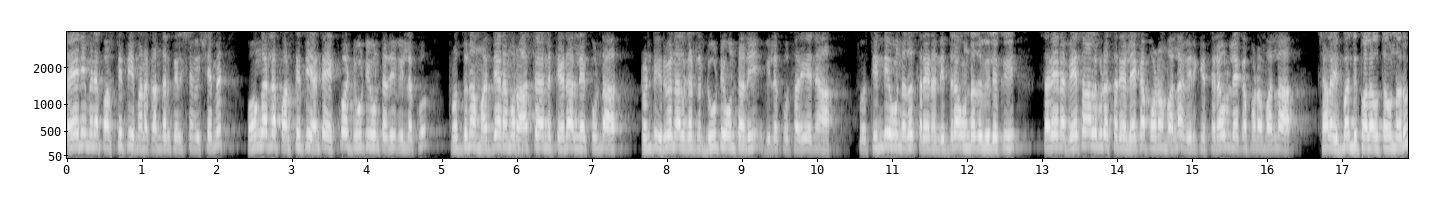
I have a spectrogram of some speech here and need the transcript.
దయనీయమైన పరిస్థితి మనకు అందరికి తెలిసిన విషయమే. హోంగార్డుల పరిస్థితి అంటే ఎక్కువ డ్యూటీ ఉంటుంది వీళ్ళకు. ప్రొద్దున మధ్యాహ్నము రాత్రి అనే తేడా లేకుండా ట్వంటీ ఇరవై నాలుగు గంటల డ్యూటీ ఉంటుంది. వీళ్ళకు సరైన తిండి ఉండదు సరైన నిద్ర ఉండదు వీళ్ళకి. సరైన వేతనాలు కూడా సరిగా లేకపోవడం వల్ల వీరికి సెలవులు లేకపోవడం వల్ల చాలా ఇబ్బంది పాలవుతూ ఉన్నారు.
